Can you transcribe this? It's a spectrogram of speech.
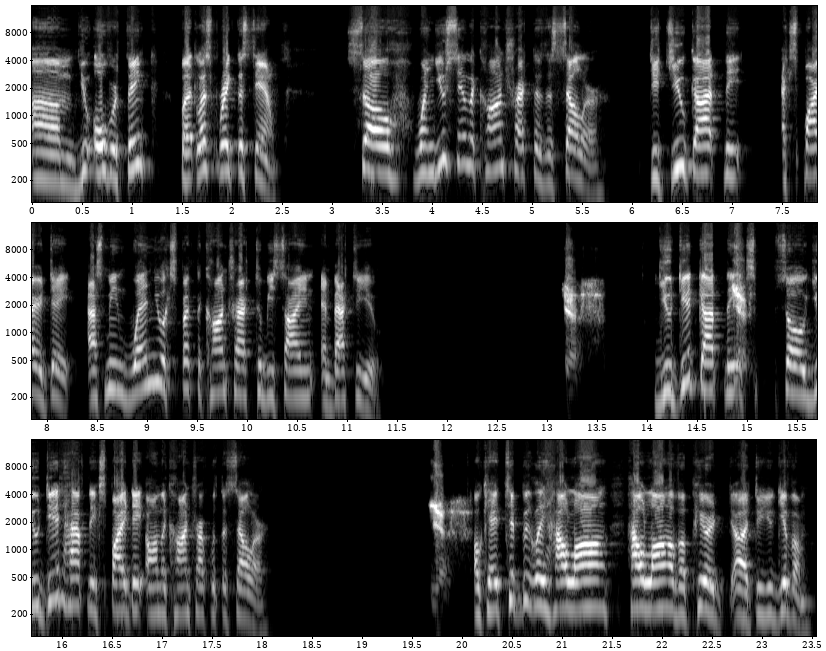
um, you overthink, but let's break this down. So when you send the contract to the seller, did you got the expired date? As mean when you expect the contract to be signed and back to you? Yes. You did got the ex- so you did have the expired date on the contract with the seller. Yes. Okay, typically how long how long of a period uh, do you give them?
